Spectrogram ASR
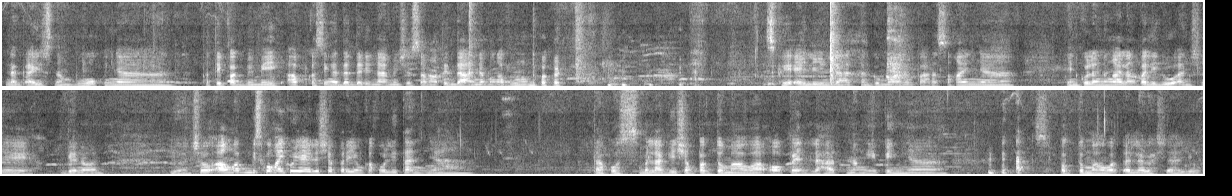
nag-ayos ng buhok niya, pati pag may make-up, kasi nga dadali namin siya sa mga tindahan ng mga bumbay. si Kuya Eli yung lahat ng gumawa para sa kanya. Yan ko lang na nga lang, paliguan siya eh. Ganon. Yun. So, ang mag-miss ko kay Kuya Eli, syempre yung kakulitan niya. Tapos malagi siyang pag tumawa, open lahat ng ngipin niya. pag tumawa talaga siya, yung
